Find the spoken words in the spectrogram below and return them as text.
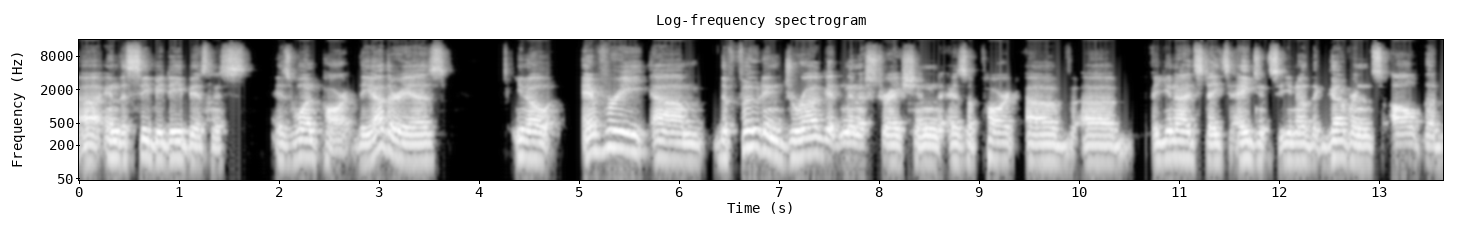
uh, in the CBD business is one part. The other is, you know, every um, the Food and Drug Administration as a part of uh, a United States agency, you know, that governs all the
